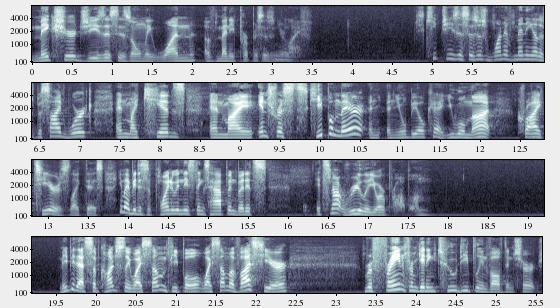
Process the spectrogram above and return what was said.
Make sure Jesus is only one of many purposes in your life Just keep Jesus as just one of many others. Beside work and my kids and my interests, keep them there and, and you'll be okay. You will not cry tears like this. You might be disappointed when these things happen, but it's, it's not really your problem. Maybe that's subconsciously why some people, why some of us here refrain from getting too deeply involved in church.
